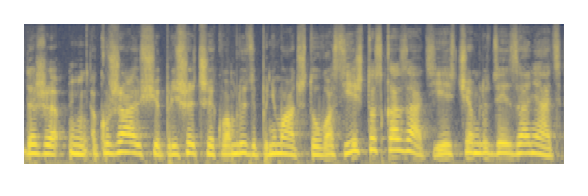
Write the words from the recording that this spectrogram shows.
даже окружающие, пришедшие к вам люди понимают, что у вас есть что сказать, есть чем людей занять,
